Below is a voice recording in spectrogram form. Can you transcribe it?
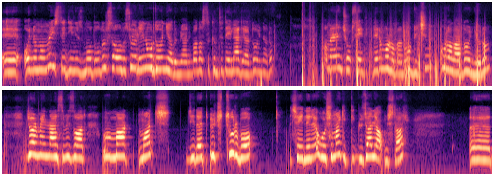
e, oynamamı istediğiniz mod olursa onu söyleyin. Orada oynayalım yani. Bana sıkıntı değil her yerde oynarım. Ama en çok sevdiklerim oralar olduğu için oralarda oynuyorum. Germain lensimiz var. Bu ma maç Cilet 3 Turbo şeyleri hoşuma gitti. Güzel yapmışlar. Ee,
